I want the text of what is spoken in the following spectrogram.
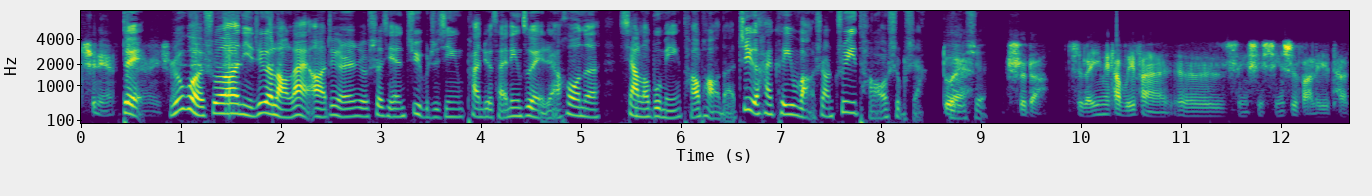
七年。对如果说你这个老赖啊，这个人就涉嫌拒不执行判决裁定罪，然后呢下落不明逃跑的，这个还可以网上追逃，是不是啊？对是是的，是的，因为他违反呃刑刑刑事法律，他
